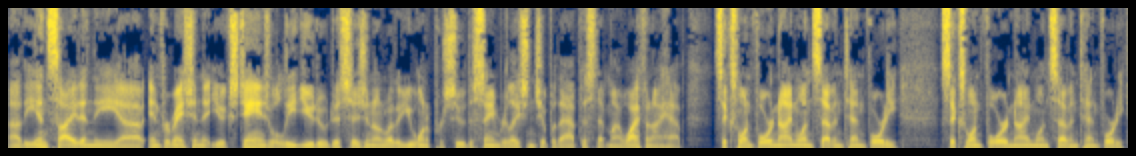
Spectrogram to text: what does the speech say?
uh, the insight and the uh, information that you exchange will lead you to a decision on whether you want to pursue the same relationship with Aptus that my wife and I have. 614-917-1040, 614-917-1040.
